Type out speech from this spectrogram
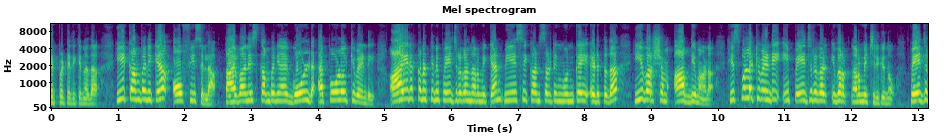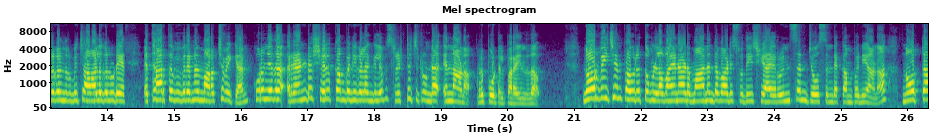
ഏർപ്പെട്ടിരിക്കുന്നത്. ഈ കമ്പനിക്ക് ഓഫീസില്ല. തായ്വാനീസ് കമ്പനിയായ ഗോൾഡ് അപ്പോളോയ്ക്ക് വേണ്ടി ആയിരക്കണക്കിന് പേജറുകൾ നിർമ്മിക്കാൻ ബി എസ് സി കൺസൾട്ടിംഗ് മുൻകൈ എടുത്തത് ഈ വർഷം ആദ്യമാണ്. ഹിസ്ബുള്ളയ്ക്ക് വേണ്ടി ഈ പേജറുകൾ ഇവർ നിർമ്മിച്ചിരിക്കുന്നു. പേജറുകൾ നിർമ്മിച്ച ആളുകളുടെ യഥാർത്ഥ വിവരങ്ങൾ മറച്ചുവെക്കാൻ കുറഞ്ഞത് രണ്ട് ഷെൽ കമ്പനികളെങ്കിലും സൃഷ്ടിച്ചിട്ടുണ്ട് എന്നാണ് റിപ്പോർട്ടിൽ പറയുന്നത്. നോർവീജിയൻ പൗരത്വമുള്ള വയനാട് മാനന്തവാടി സ്വദേശിയായ റിൻസൺ ജോസിന്റെ കമ്പനിയാണ് നോർട്ട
